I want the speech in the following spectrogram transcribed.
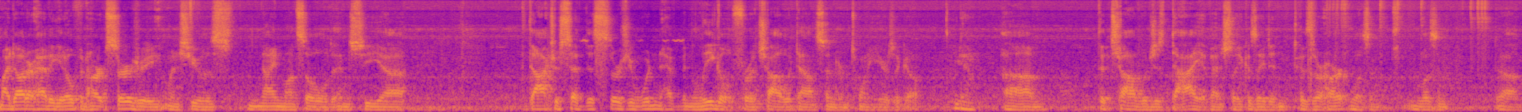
my daughter had to get open heart surgery when she was nine months old, and she, uh, doctor said this surgery wouldn't have been legal for a child with Down syndrome 20 years ago. Yeah. The child would just die eventually because they didn't, because their heart wasn't wasn't um,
